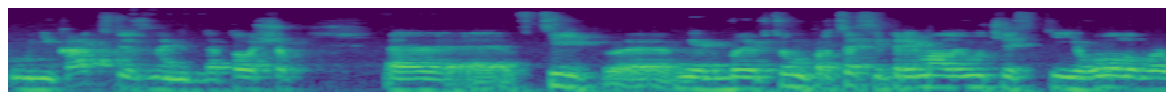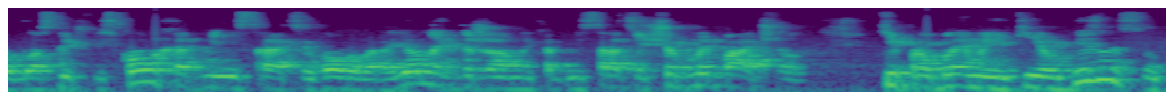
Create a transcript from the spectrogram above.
комунікацію з ними для того, щоб в цій якби в цьому процесі приймали участь і голови обласних військових адміністрацій, голови районних державних адміністрацій, щоб ми бачили ті проблеми, які є у бізнесу.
